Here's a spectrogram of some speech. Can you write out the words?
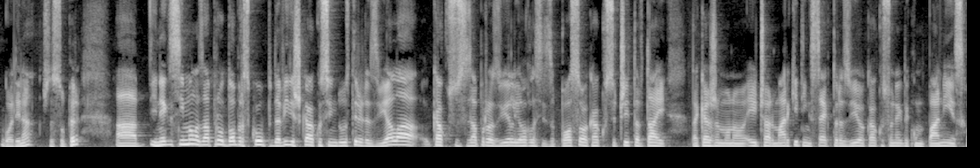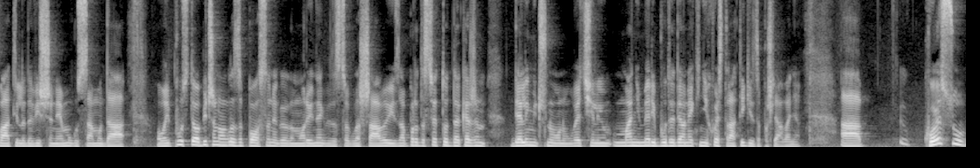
godina, što je super. A, I negde si imala zapravo dobar skup da vidiš kako se industrija razvijala, kako su se zapravo razvijali oglasi za posao, kako se čitav taj, da kažem, ono, HR marketing sektor razvijao, kako su negde kompanije shvatile da više ne mogu samo da ovaj, puste običan oglas za posao, nego da moraju negde da se oglašavaju i zapravo da sve to, da kažem, delimično, ono, u veći ili manji meri bude deo neke njihove strategije zapošljavanja. A, koje su,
